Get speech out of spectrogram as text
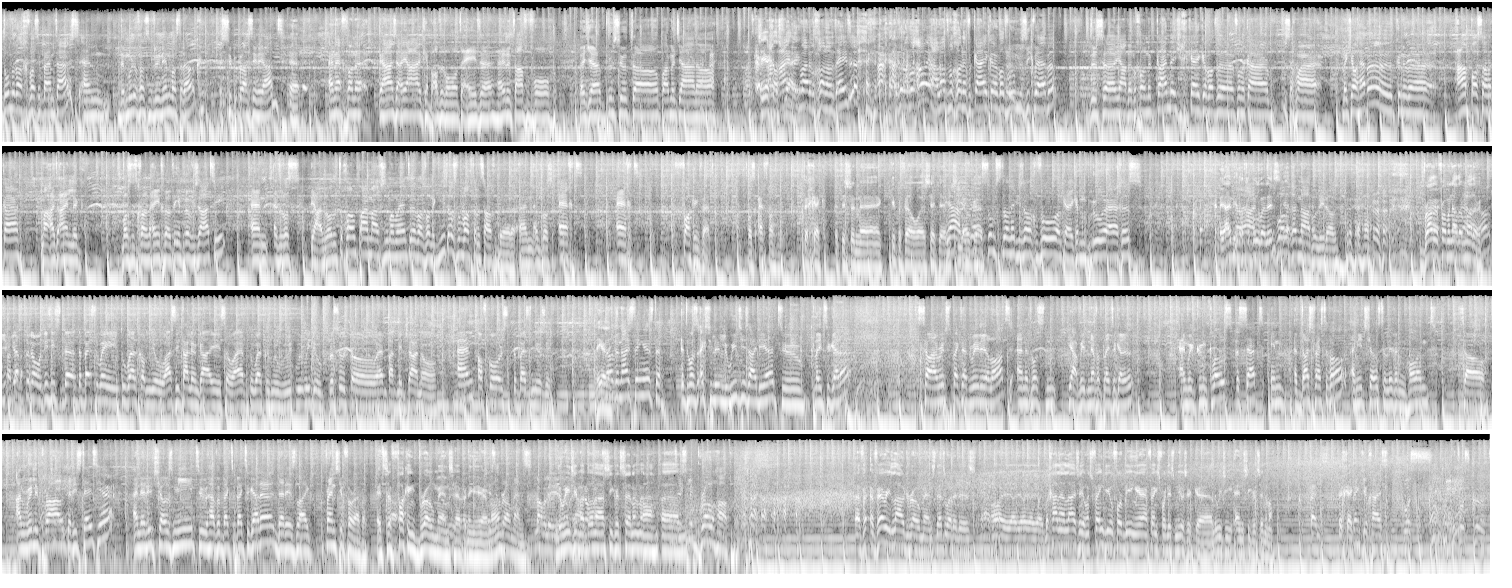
Donderdag was ik bij hem thuis en de moeder van zijn vriendin was er ook. Super Braziliaans. En echt gewoon, ja, hij zei ja, ik heb altijd wel wat te eten. Hele tafel vol. Weet je, prosciutto, parmigiano. Zeer gastvrij. Uiteindelijk waren we gewoon aan het eten. Oh ja, laten we gewoon even kijken wat voor muziek we hebben. Dus eh, ja, we hebben gewoon een klein beetje gekeken wat we van elkaar, zeg maar, weet je wel, hebben. Kunnen we aanpassen aan elkaar. Maar uiteindelijk was het gewoon één grote improvisatie. En het was, ja, we hadden toch wel een paar magische momenten waarvan ik niet had verwacht dat het zou gebeuren. En het was echt, echt fucking vet. Het was echt fucking Te gek. Het is een eh, kippenvel eh, setje. En ik Ja, zie weet ook... je, eh, soms dan heb je zo'n gevoel, oké, ik heb een broer ergens. ja, heb je dat Ja, gevoel wel eens? Toevallig uit Napoli dan. Brother from another mother. You, you have to know this is the, the best way to welcome you as Italian guy. So I have to welcome you. We, we, we do prosciutto and parmigiano, and of course the best music. You know, the nice thing is that it was actually Luigi's idea to play together. So I respect that really a lot. And it was, yeah, we never played together. And we can close a set in a Dutch festival. And he chose to live in Holland. So I'm really proud that he stays here. And that he chose me to have a back-to-back together. That is like friendship forever. It's a fucking bromance happening here, It's a man. bromance. Lovely. Luigi Madonna, Secret Cinema. It's Um, actually bro hop. a, a very loud romance, that's what it is. Oi, oi, oi, oi, oi. We gaan naar luisteren, jongens. Thank you for being here and thanks for this music, uh, Luigi and Secret Cinema. Thanks. Te gek. Thank you guys. It was, it was good.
